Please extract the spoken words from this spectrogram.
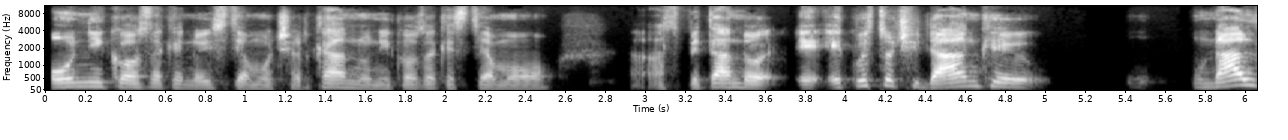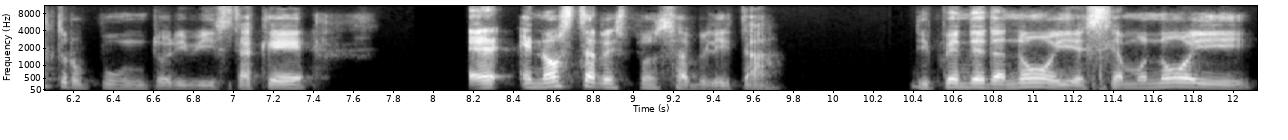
ogni cosa che noi stiamo cercando, ogni cosa che stiamo aspettando e, e questo ci dà anche un altro punto di vista che è, è, nostra responsabilità, dipende da noi e siamo noi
